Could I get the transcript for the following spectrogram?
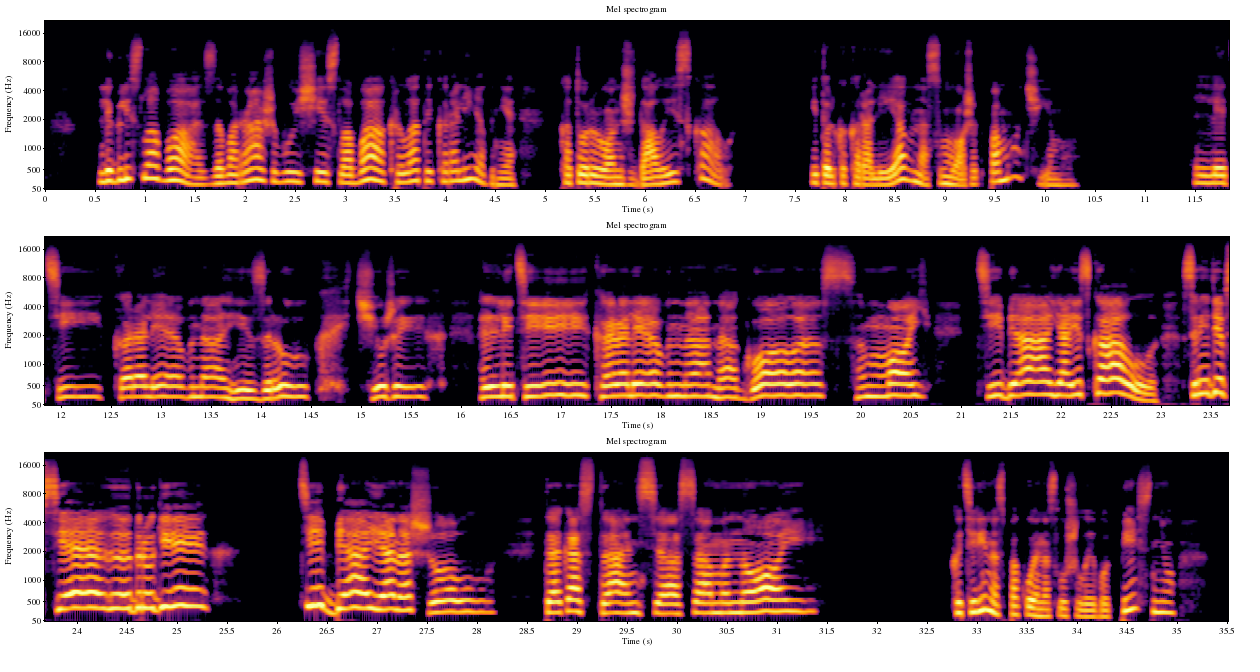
легли слова, завораживающие слова о крылатой королевне, которую он ждал и искал. И только королевна сможет помочь ему. Лети, королевна, из рук чужих, Лети, королевна, на голос мой. Тебя я искал среди всех других, Тебя я нашел так останься со мной. Катерина спокойно слушала его песню.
